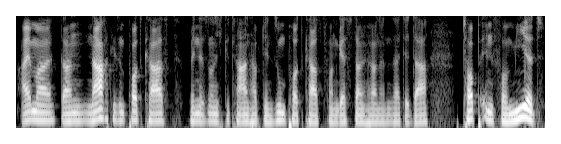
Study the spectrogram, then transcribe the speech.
einmal dann nach diesem Podcast, wenn ihr es noch nicht getan habt, den Zoom-Podcast von gestern hören, dann seid ihr da top informiert.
